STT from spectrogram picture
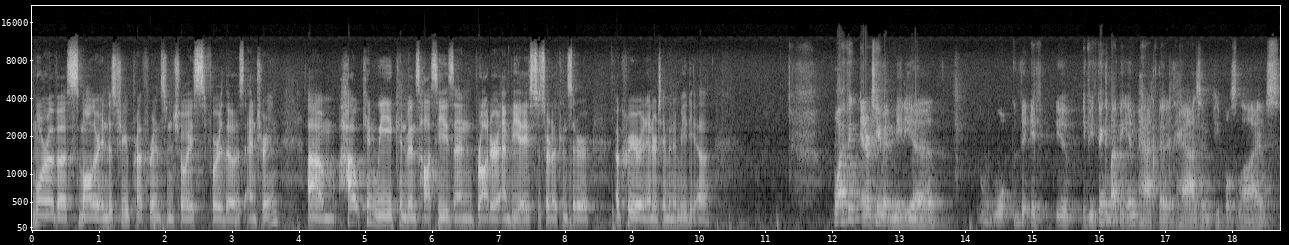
more of a smaller industry preference and choice for those entering. Um, how can we convince Haasies and broader MBAs to sort of consider a career in entertainment and media? Well, I think entertainment media, if, if you think about the impact that it has in people's lives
